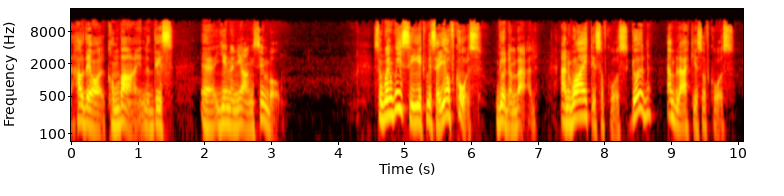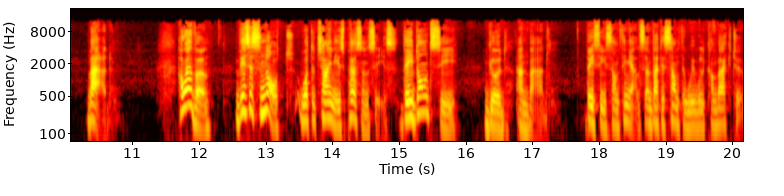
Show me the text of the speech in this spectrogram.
how they are combined, this uh, yin and yang symbol. So when we see it, we say, of course, good and bad. And white is, of course, good, and black is, of course, bad. However, this is not what a Chinese person sees. They don't see good and bad. They see something else, and that is something we will come back to.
